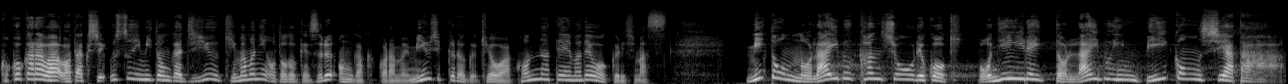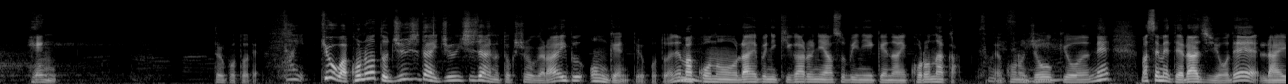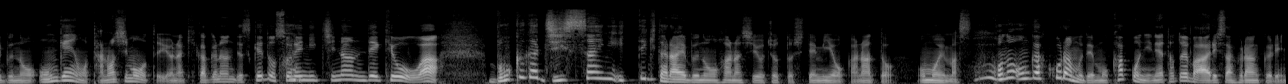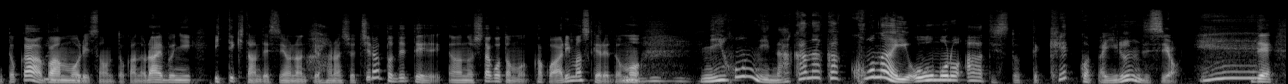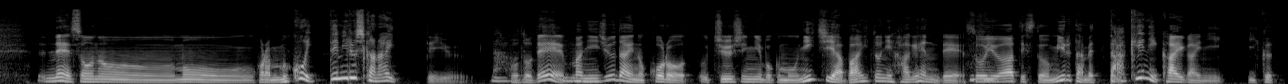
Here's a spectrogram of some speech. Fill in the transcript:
ここからは私、臼井ミトンが自由気ままにお届けする音楽コラムミュージックログ。今日はこんなテーマでお送りします。ミトンのライブ鑑賞旅行記、ボニー・レイトライブ・イン・ビーコン・シアター編。ということで、はい、今日はこの後10時台、11時台の特徴がライブ音源ということでね、うん、まあ、このライブに気軽に遊びに行けないコロナ禍、ね、この状況でね、まあ、せめてラジオでライブの音源を楽しもうというような企画なんですけど、それにちなんで今日は僕が実際に行ってきたライブのお話をちょっとしてみようかなと思います、うん、この音楽コラムでも過去にね例えばアリサ・フランクリンとかバン・モリソンとかのライブに行ってきたんですよなんていう話をちらっと出てあのしたことも過去ありますけれども、日本になかなか来ない大物アーティストって結構やっぱいるんですよ。でねそのもうこれは向こう行ってみるしかないっていうことで、うん、まあ、20代の頃を中心に僕も日夜バイトに励んでそういうアーティストを見るためだけに海外に行く。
